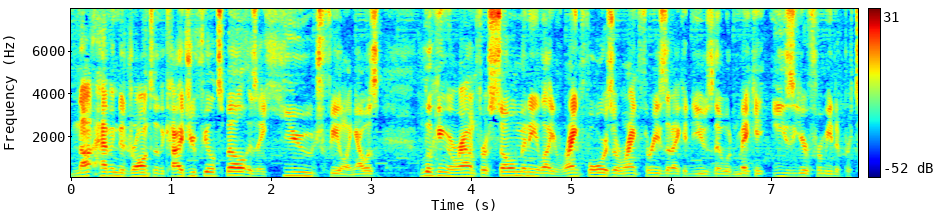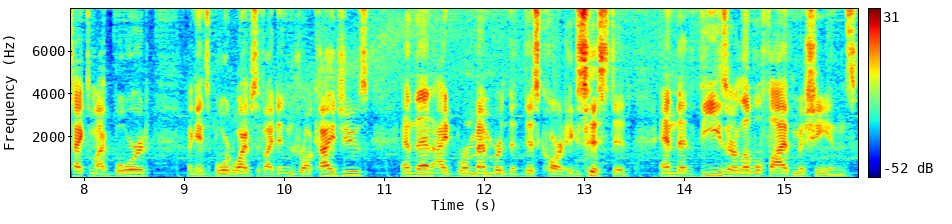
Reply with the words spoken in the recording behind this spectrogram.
Not having to draw into the Kaiju field spell is a huge feeling. I was looking around for so many like rank 4s or rank 3s that I could use that would make it easier for me to protect my board against board wipes if I didn't draw Kaijus, and then I remembered that this card existed, and that these are level 5 machines,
